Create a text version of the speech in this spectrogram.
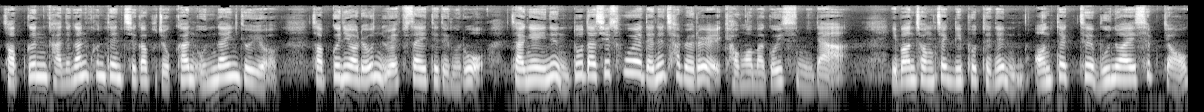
접근 가능한 콘텐츠가 부족한 온라인 교육, 접근이 어려운 웹사이트 등으로 장애인은 또다시 소외되는 차별을 경험하고 있습니다. 이번 정책 리포트는 언택트 문화의 습격,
